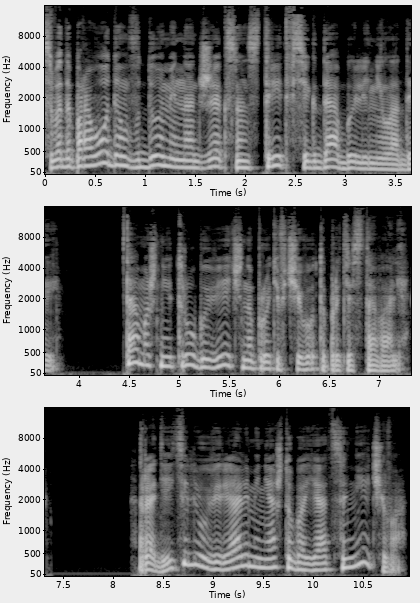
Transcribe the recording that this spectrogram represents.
С водопроводом в доме на Джексон-стрит всегда были нелады. Тамошние трубы вечно против чего-то протестовали. Родители уверяли меня, что бояться нечего.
